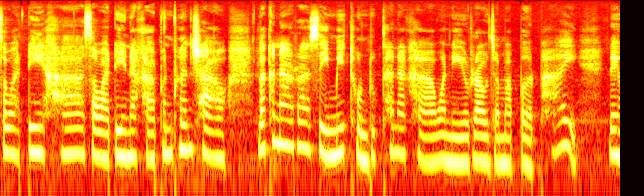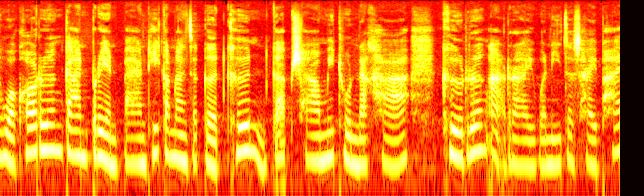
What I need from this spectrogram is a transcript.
สวัสดีค่ะ สวัสดีนะคะ เพื่อนๆชาว ลัคนาราศีมิถุนทุกท่านนะคะ วันนี้เราจะมาเปิดไพ่ในหัวข้อเรื่องการเปลี่ยนแปลงที่กำลังจะเกิดขึ้นกับชาวมิถุนนะคะ คือเรื่องอะไรวันนี้จะใช้ไพ่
